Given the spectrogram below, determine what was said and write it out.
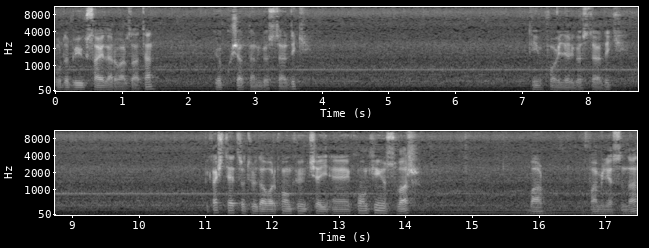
Burada büyük sayılar var zaten. Gök kuşaklarını gösterdik. Tinfoil'leri gösterdik. Birkaç tetra türü daha var. Concun, şey, e, Concinius var. Barb familyasından.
